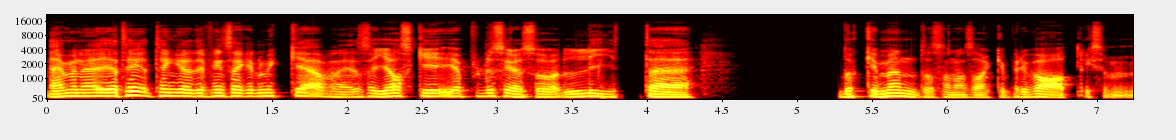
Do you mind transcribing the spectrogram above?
Nej, men jag t- tänker att det finns säkert mycket. Alltså jag, skri- jag producerar så lite dokument och sådana saker privat. Liksom.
